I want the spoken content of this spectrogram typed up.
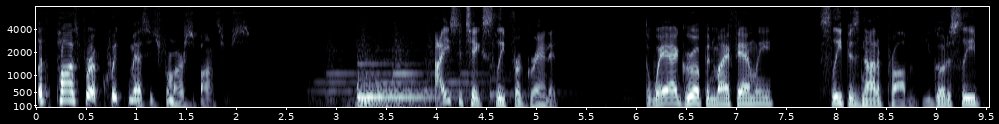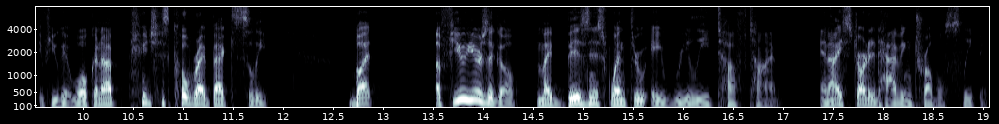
Let's pause for a quick message from our sponsors. I used to take sleep for granted. The way I grew up in my family, sleep is not a problem. You go to sleep, if you get woken up, you just go right back to sleep. But a few years ago, my business went through a really tough time, and I started having trouble sleeping.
